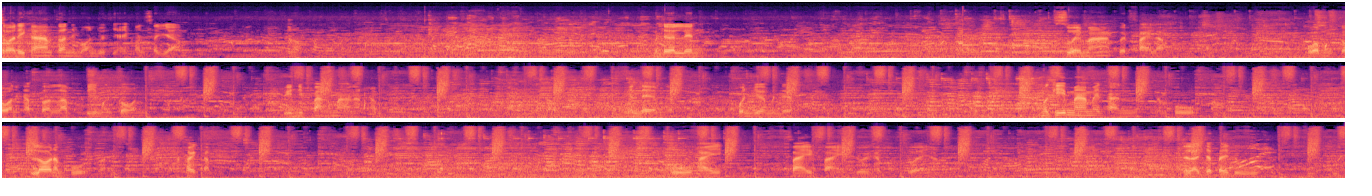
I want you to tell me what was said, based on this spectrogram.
สวัสดีครับ ตอนนี้บอลอยู่ที่ไอคอนสยามเนาะมาเดินเล่น สวยมากเปิดไฟแล้ว หัวมังกรครับตอนรับปีมังกร ปีนี้ปังมากนะครับเหมือนเดิมครับ คนเยอะเหมือนเดิม เมื่อกี้มาไม่ทันน้ำพุรอน้ำพุค่อยกลับ ไฟไฟไฟด้วยครับสวยนะเดี๋ยวเราจะไปดู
